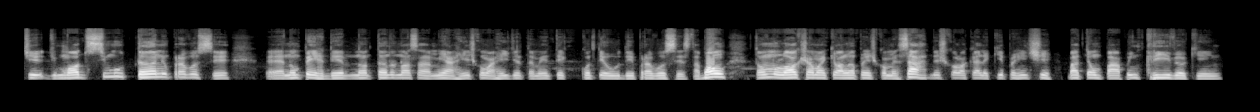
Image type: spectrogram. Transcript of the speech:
de, de modo simultâneo para você. É, não perder, não, tanto nossa minha rede como a rede também ter conteúdo aí para vocês, tá bom? Então vamos logo chamar aqui o Alan para a gente começar. Deixa eu colocar ele aqui para a gente bater um papo incrível aqui, hein?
